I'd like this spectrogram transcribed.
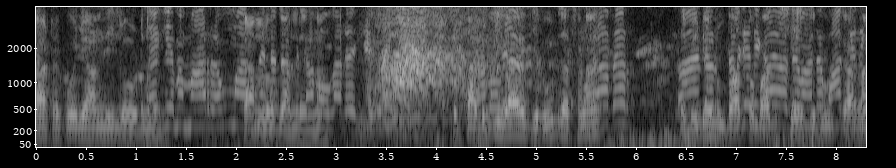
ਡਾਕਟਰ ਕੋਲ ਜਾਣ ਦੀ ਲੋੜ ਨਹੀਂ देखिए मैं मार रहा हूँ कर मारने लो से कर दर्द कम लेना। होगा देखिए ਤੇ ਤੁਹਾਡੀ ਕੀ ਰਾਏ ਜ਼ਰੂਰ ਦੱਸਣਾ उठा पैर। ਤੇ ਵੀਡੀਓ ਨੂੰ ਵੱਧ ਤੋਂ ਵੱਧ ਸ਼ੇਅਰ ਜ਼ਰੂਰ ਕਰਨਾ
